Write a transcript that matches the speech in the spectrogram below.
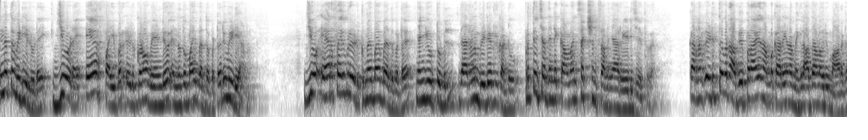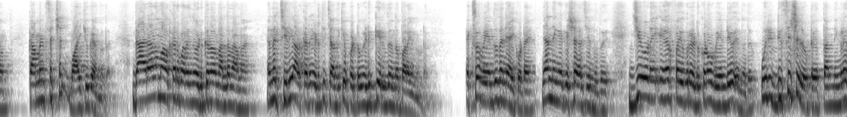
ഇന്നത്തെ വീഡിയോയിലൂടെ ജിയോയുടെ എയർ ഫൈബർ എടുക്കണോ വേണ്ടയോ എന്നതുമായി ബന്ധപ്പെട്ട ഒരു വീഡിയോ ആണ്. ജിയോ എയർ ഫൈബർ എടുക്കുന്നതുമായി ബന്ധപ്പെട്ട് ഞാൻ യൂട്യൂബിൽ ധാരാളം വീഡിയോകൾ കണ്ടു. പ്രത്യേകിച്ച് അതിന്റെ കമന്റ് സെക്ഷൻസ് ആണ് ഞാൻ റീഡ് ചെയ്തത്. കാരണം എടുത്തവരുടെ അഭിപ്രായം നമുക്ക് അറിയണമെങ്കിൽ അതാണ് ഒരു മാർഗം. കമന്റ് സെക്ഷൻ വായിക്കുക എന്നത്. ധാരാളം ആൾക്കാർ പറയുന്നു എടുക്കുന്നത് നല്ലതാണ്. എന്നാൽ ചില ആൾക്കാർ എടുത്ത് ചതിക്കപ്പെട്ടു എടുക്കരുത് എന്ന് പറയുന്നുണ്ട്. എക്സർവേ എന്ത് തന്നെ ആയിക്കോട്ടെ ഞാൻ നിങ്ങൾക്ക് ഷെയർ ചെയ്യുന്നത് ജിയോയുടെ എയർ ഫൈബർ എടുക്കണോ വേണ്ടയോ എന്നത് ഒരു ഡിസിഷനിലോട്ട് എത്താൻ നിങ്ങളെ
